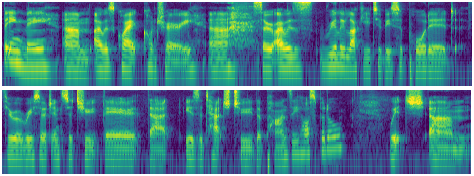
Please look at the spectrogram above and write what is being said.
being me, um, I was quite contrary. Uh, so I was really lucky to be supported through a research institute there that is attached to the Panzi Hospital, which um,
